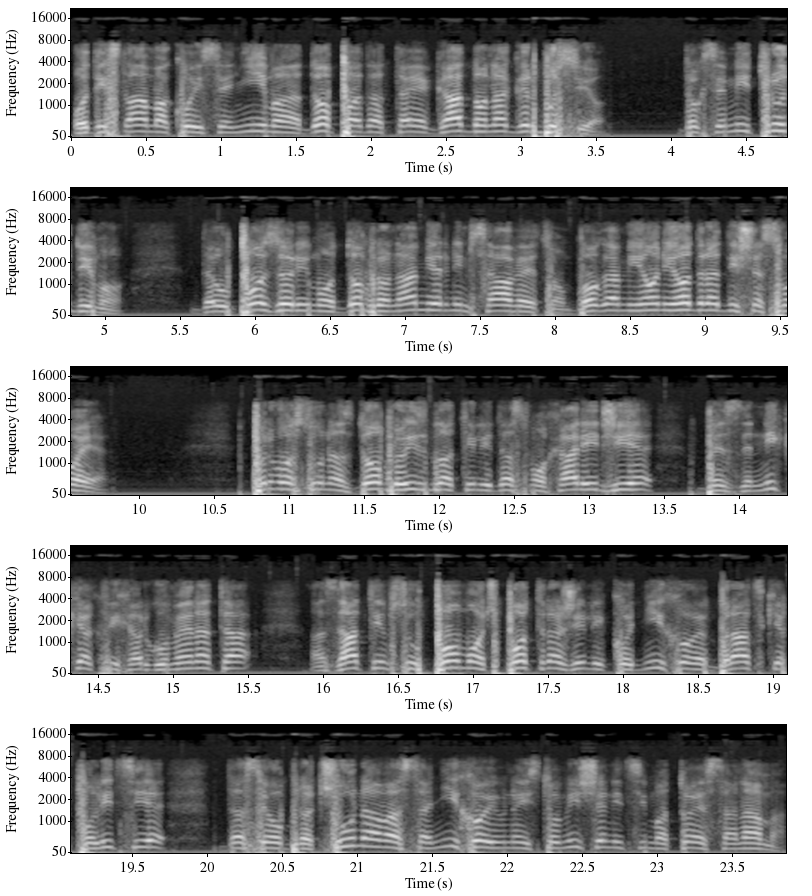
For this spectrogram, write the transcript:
od islama koji se njima dopada, taj je gadno nagrbusio. Dok se mi trudimo da upozorimo dobronamjernim savjetom, Boga mi oni odradiše svoje. Prvo su nas dobro izblatili da smo Haridžije bez nikakvih argumenata, a zatim su pomoć potražili kod njihove bratske policije da se obračunava sa njihovim neistomišljenicima, to je sa nama.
